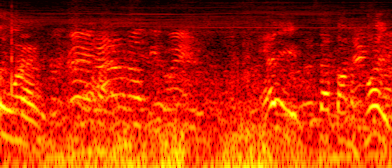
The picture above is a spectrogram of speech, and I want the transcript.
other way. Eddie stepped on the plate.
